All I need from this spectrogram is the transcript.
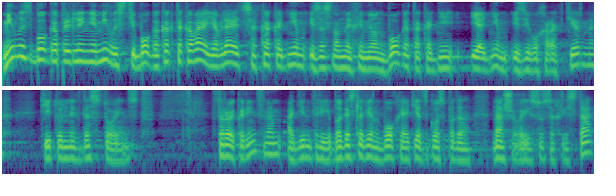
Милость Бога, определение милости Бога как таковая является как одним из основных имен Бога, так и одним из его характерных титульных достоинств. 2 Коринфянам 1.3. «Благословен Бог и Отец Господа нашего Иисуса Христа,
